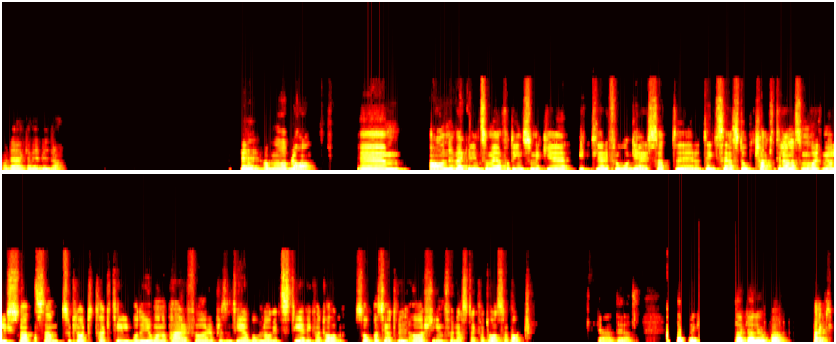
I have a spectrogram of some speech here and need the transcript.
och där kan vi bidra. Okej, okay, ja, men vad bra. Um, ja, nu verkar det inte som vi har fått in så mycket ytterligare frågor, så att, eh, jag tänkte säga stort tack till alla som har varit med och lyssnat samt såklart tack till både Johan och Per för att presentera bolagets tredje kvartal. Så hoppas jag att vi hörs inför nästa kvartalsrapport. Garanterat. Tack så mycket. Tack allihopa. Tack.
